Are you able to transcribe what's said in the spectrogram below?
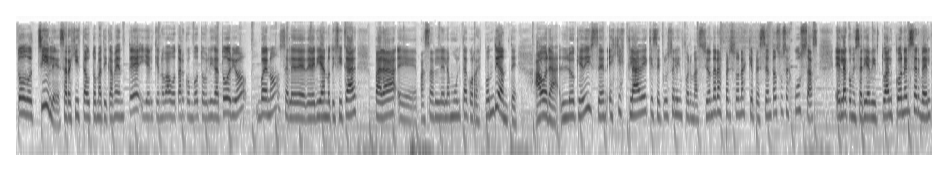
todo Chile se registra automáticamente y el que no va a votar con voto obligatorio, bueno, se le debería notificar para eh, pasarle la multa correspondiente. Ahora, lo que dicen es que es clave que se cruce la información de las personas que presentan sus excusas en la comisaría virtual con el CERVEL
